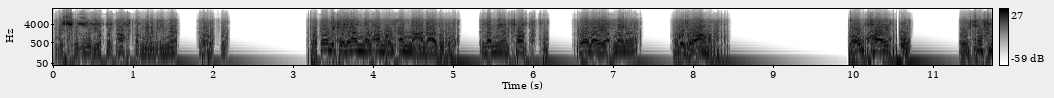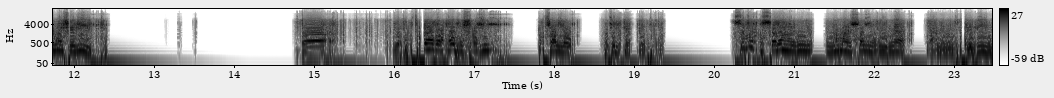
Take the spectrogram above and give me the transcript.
بالسجود يكون أخطر من الإيماء بالركوع. وذلك لأن الأمر الأمن على العدو لم ينفض ولا يأمن رجوعهم فهم خائفون والخوف هنا شديد. فلحصول هذا الخوف الشديد يصلوا تلك التلك صفة الصلاة دي ان هم يصلوا إيماء يعني منفردين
